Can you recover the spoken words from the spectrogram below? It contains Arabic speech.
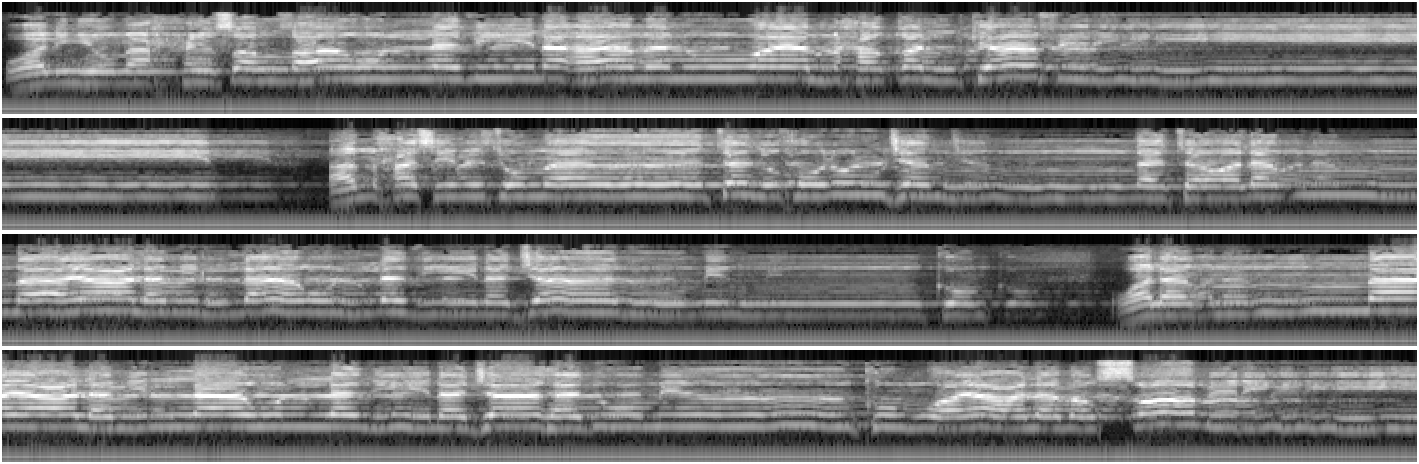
وليمحص الله الذين آمنوا ويمحق الكافرين. أم حسبتم أن تدخلوا الجنة ولما يعلم الله الذين جادوا منكم ولما يعلم الله الذين جاهدوا منكم ويعلم الصابرين.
